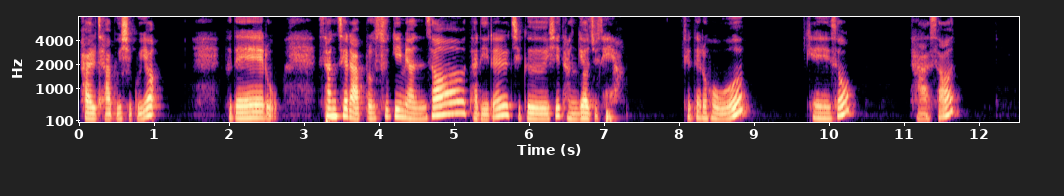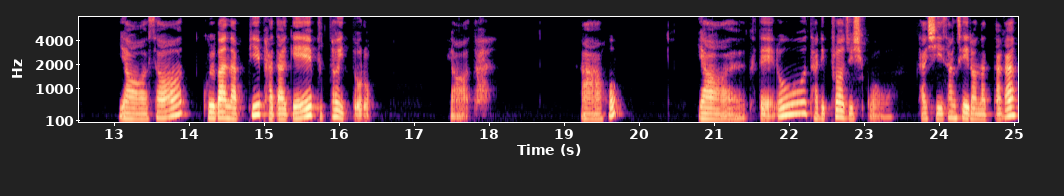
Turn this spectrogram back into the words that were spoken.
발 잡으시고요. 그대로 상체를 앞으로 숙이면서 다리를 지그시 당겨주세요. 그대로 호흡. 계속 다섯, 여섯, 골반 앞이 바닥에 붙어 있도록 여덟, 아홉, 열 그대로 다리 풀어주시고 다시 상체 일어났다가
